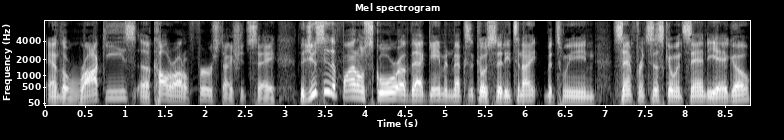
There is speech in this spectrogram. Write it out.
and the Rockies. Uh, Colorado first, I should say. Did you see the final score of that game in Mexico City tonight between San Francisco and San Diego?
